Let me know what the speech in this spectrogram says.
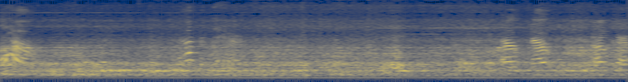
wow. What happened there? Oh, no. Okay.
